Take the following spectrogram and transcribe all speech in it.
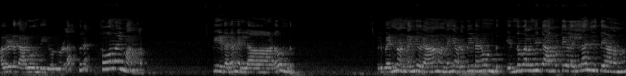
അവരുടെ ദാഹവും തീരുമെന്നുള്ള ഒരു തോന്നൽ മാത്രം. പീഡനം എല്ലായിടവും ഉണ്ട്. ഒരു പെണ്ണുണ്ടെങ്കിൽ ഒരാണുണ്ടെങ്കിൽ അവിടെ പീഡനം ഉണ്ട്. എന്ന് പറഞ്ഞിട്ട് ആൺകുട്ടികളെല്ലാം ചീത്തയാണെന്നും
